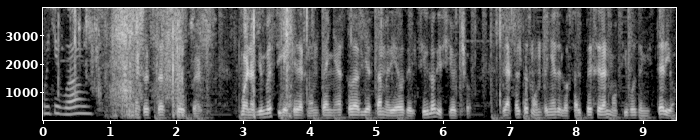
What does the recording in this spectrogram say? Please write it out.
Oye, wow. Eso está súper. Bueno, yo investigué que las montañas todavía hasta mediados del siglo XVIII. Las altas montañas de los Alpes eran motivos de misterio.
